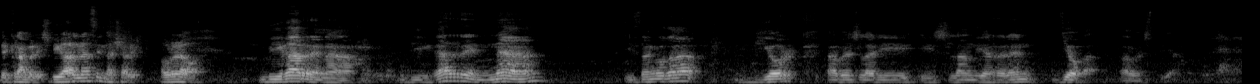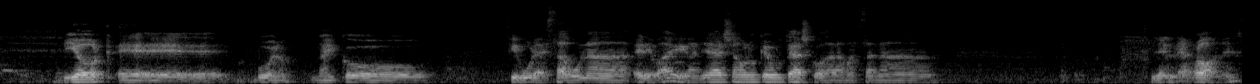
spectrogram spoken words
The Cranberries. Bigarrena zein da, Xabi? Aurrera ba. Bigarrena, bigarrena izango da Bjork abeslari Islandiarraren yoga abestia. Bjork, e, bueno, nahiko figura ezaguna ere bai, gainera esan nuke urte asko dara matzana lehen lerroan, ez?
